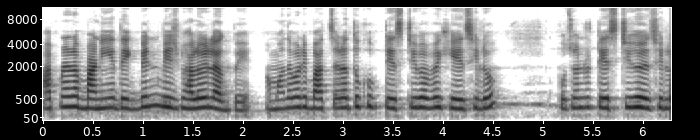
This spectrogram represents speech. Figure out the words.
আপনারা বানিয়ে দেখবেন, বেশ ভালোই লাগবে। আমাদের বাড়ির বাচ্চারা তো খুব টেস্টিভাবে খেয়েছিল, প্রচণ্ড টেস্টি হয়েছিল।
